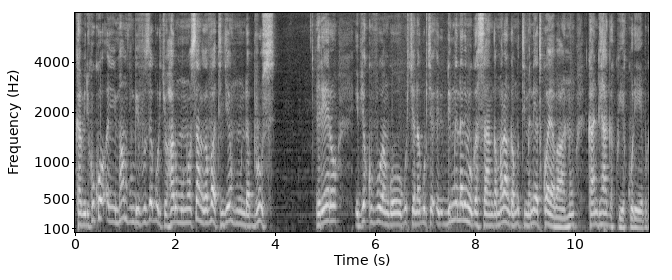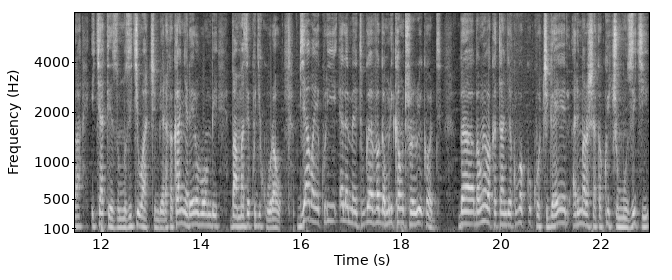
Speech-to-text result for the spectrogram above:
kabiri. Kuko impamvu mbivuze gutyo hari umuntu wasangaga avuga ati ngiye nkunda bruce. Rero ibyo kuvuga ngo gutya na gutya rimwe na rimwe ugasanga amarangamutima niyo atwaye abantu kandi hagakwiye kurebwa icyateza umuziki wacu imbere. Aka kanya rero bombi bamaze kugikuraho. Byabaye kuri element ubwo yavaga muri country record. Bamwe bagatangira kuvuga ko Coach Gael arimo arashaka kwica umuziki.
